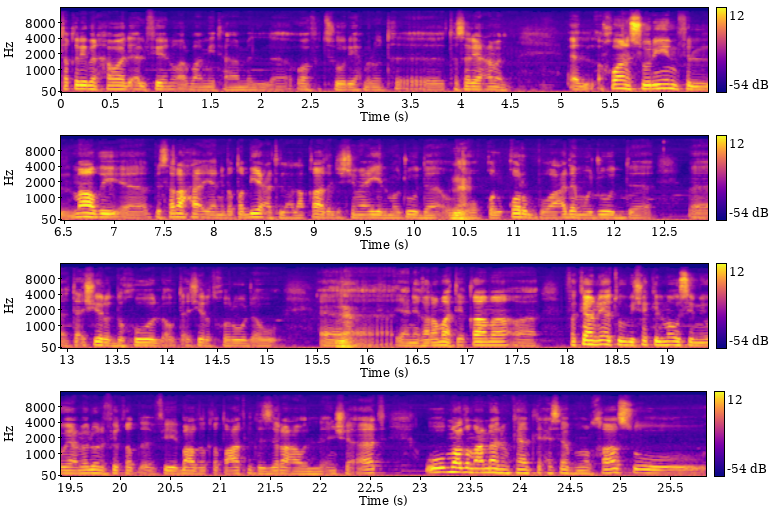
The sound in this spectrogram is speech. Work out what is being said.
تقريبا حوالي 2400 عامل وافد سوري يحملون تصريح عمل. الأخوان السوريين في الماضي آه، بصراحة يعني بطبيعة العلاقات الاجتماعية الموجودة نعم. والقرب وعدم وجود آه، تأشيرة دخول أو تأشيرة خروج آه، نعم. يعني غرامات إقامة فكانوا يأتوا بشكل موسمي ويعملون في في بعض القطاعات مثل الزراعة والإنشاءات ومعظم أعمالهم كانت لحسابهم الخاص و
